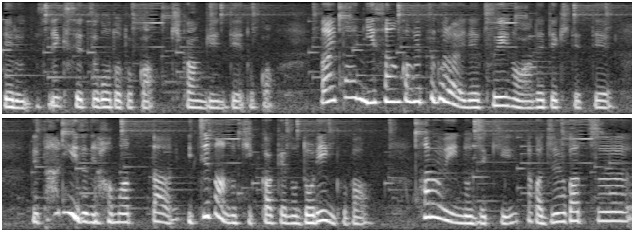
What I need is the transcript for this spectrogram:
出るんですね。季節ごととか期間限定とか。大体23ヶ月ぐらいで次のが出てきててでタリーズにハマった一番のきっかけのドリンクがハロウィンの時期なんか10月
